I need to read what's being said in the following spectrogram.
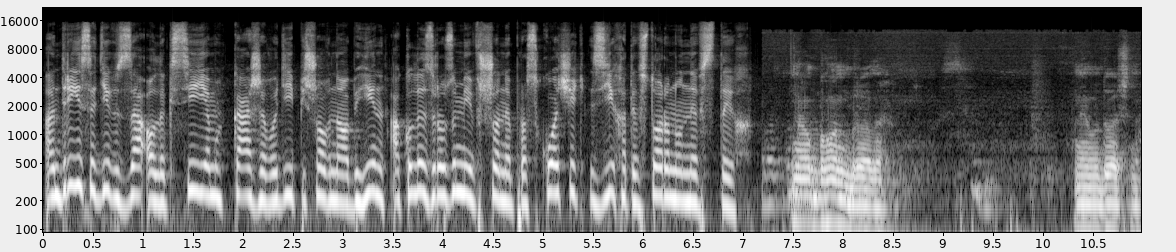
Андрій сидів за Олексієм. Каже, водій пішов на обгін, а коли зрозумів, що не проскочить, з'їхати в сторону не встиг. На обгон брали. Неудачно.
